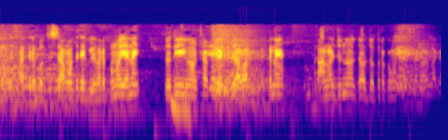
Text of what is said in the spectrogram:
আমাদের সাথীরা বলতেছে আমাদের এই বিভাগে কোনো ইয়ে নাই। যদি ইমাম সাহেবকে যদি আবার এখানে আনার জন্য যত রকমের চেষ্টা করা লাগে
